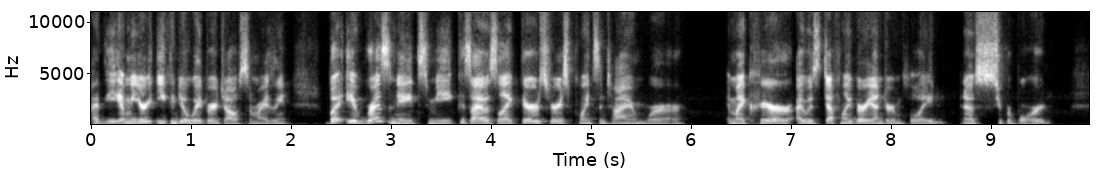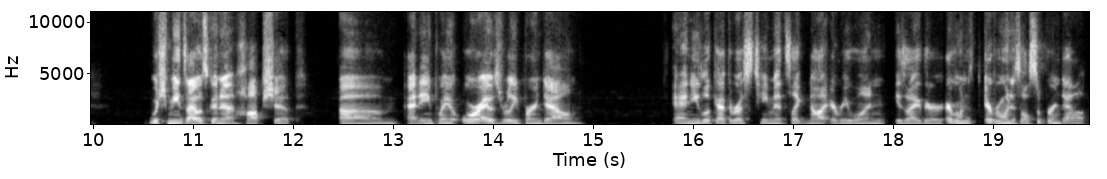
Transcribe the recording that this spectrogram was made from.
I, I mean, you can do a way better job summarizing, but it resonates to me because I was like, there's various points in time where in my career, I was definitely very underemployed and I was super bored, which means I was going to hop ship um, at any point, or I was really burned out. And you look at the rest of the team, it's like not everyone is either everyone everyone is also burned out,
